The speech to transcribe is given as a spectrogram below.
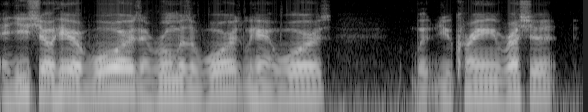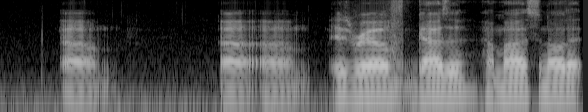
And ye shall hear of wars and rumors of wars. We're hearing wars with Ukraine, Russia, um, uh, um, Israel, Gaza, Hamas, and all that.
